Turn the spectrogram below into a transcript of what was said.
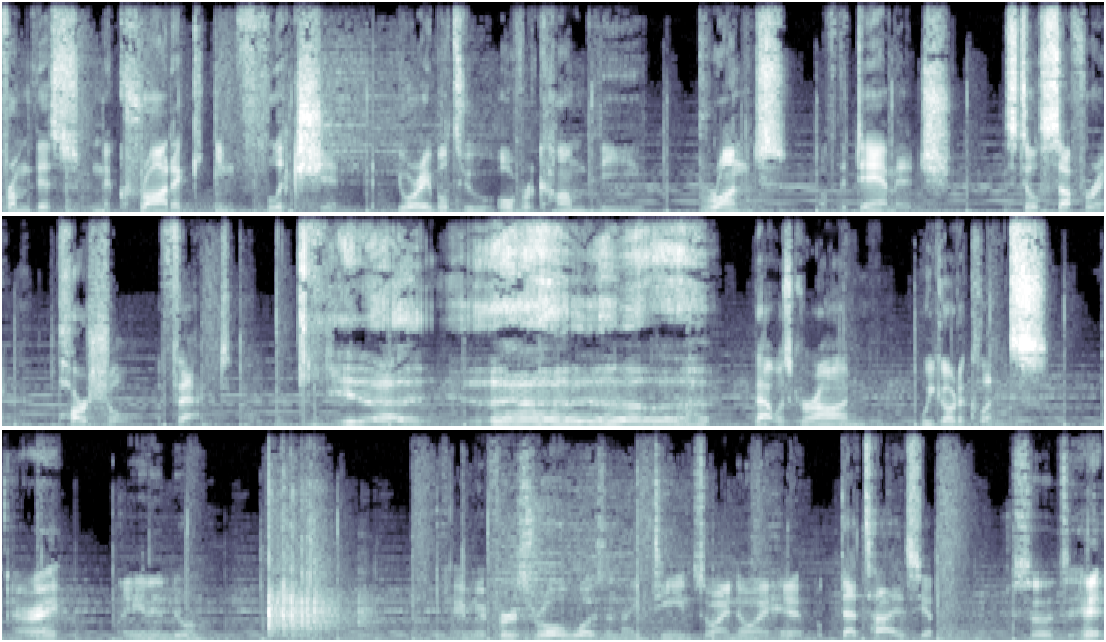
from this necrotic infliction. You are able to overcome the brunt of the damage, still suffering partial effect. That was Gron. We go to Clix. All right, laying into him. Okay, my first roll was a 19, so I know I hit. That ties, yep. So it's a hit.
